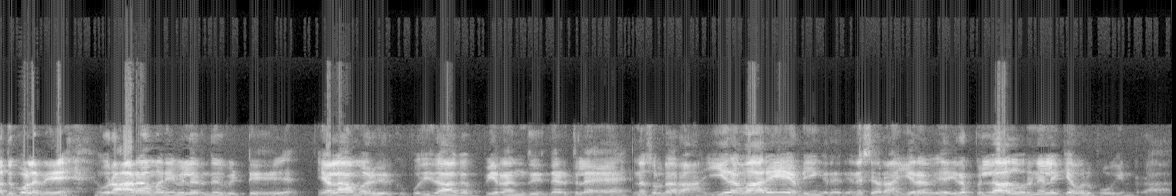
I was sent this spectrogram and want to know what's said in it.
அதுபோலவே ஒரு ஆறாம் அறிவிலிருந்து விட்டு ஏழாம் அறிவிற்கு புதிதாக பிறந்து இந்த இடத்துல என்ன சொல்றாராம்? இரவாரே அப்படிங்கிறாரு. என்ன செய்யறான் இரவு இறப்பில்லாத ஒரு நிலைக்கு அவர் போகின்றார்.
